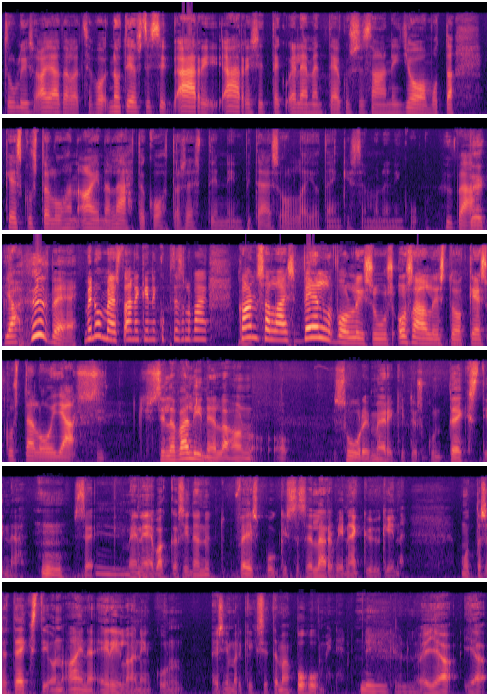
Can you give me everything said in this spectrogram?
tulisi ajatella, että se voi, no tietysti se ääri, ääri sitten kun elementtejä kun se saa, niin joo, mutta keskusteluhan aina lähtökohtaisesti niin pitäisi olla jotenkin semmoinen niin kuin hyvä Tek- ja hyve. Minun mielestä ainakin niin kuin pitäisi olla vähän kansalaisvelvollisuus osallistua keskusteluun. Ja... Sillä välineellä on suuri merkitys, kun tekstinä hmm. se hmm. menee, vaikka siinä nyt Facebookissa se lärvi näkyykin, mutta se teksti on aina erilainen kuin esimerkiksi tämä puhuminen. Niin, kyllä. Ja, ja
